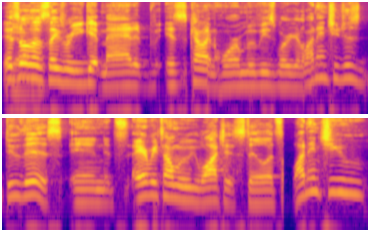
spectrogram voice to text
it's one of those things where you get mad. It- It's kind of like in horror movies where you're like, why didn't you just do this? And it's every time we watch it, still, it's like, why didn't you?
